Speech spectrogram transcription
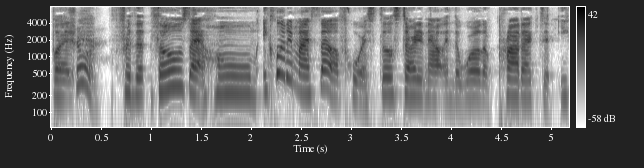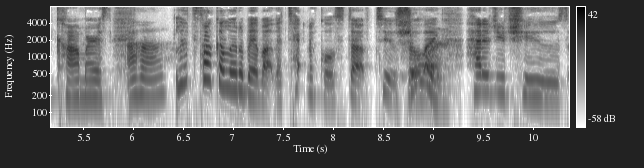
but sure. for the, those at home, including myself, who are still starting out in the world of product and e-commerce, uh-huh. let's talk a little bit about the technical stuff too. Sure. So like, how did you choose,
